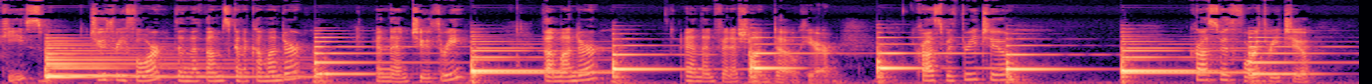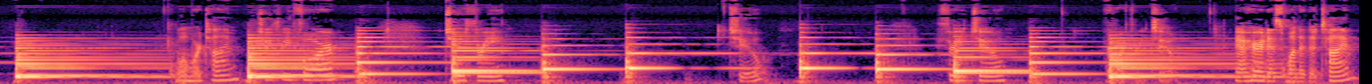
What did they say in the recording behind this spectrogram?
keys, two, three, four, then the thumb's going to come under, and then two, three, thumb under, and then finish on do here. Cross with three, two, cross with four, three, two. One more time, two, three, four, two, three, two, three, two, four, three, two. Now here it is one at a time.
